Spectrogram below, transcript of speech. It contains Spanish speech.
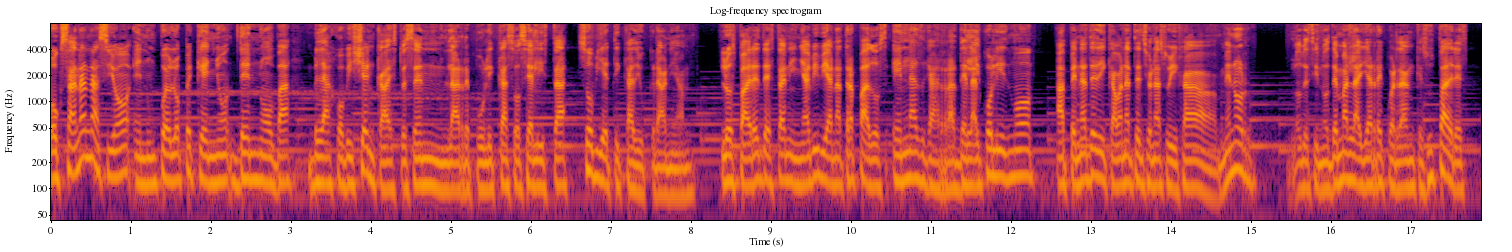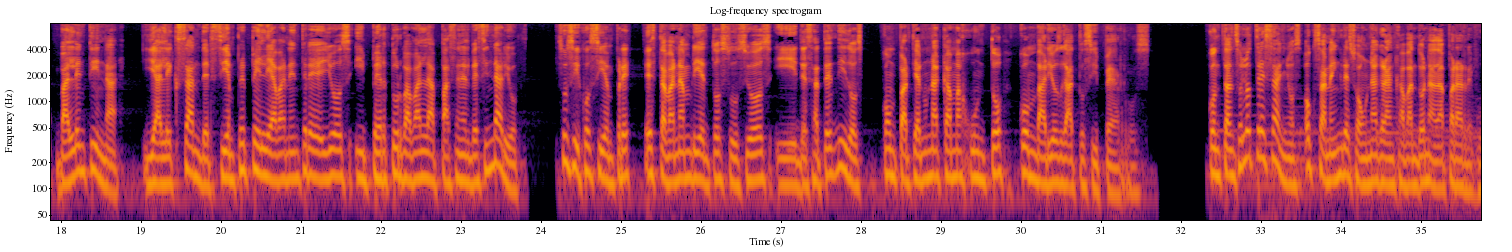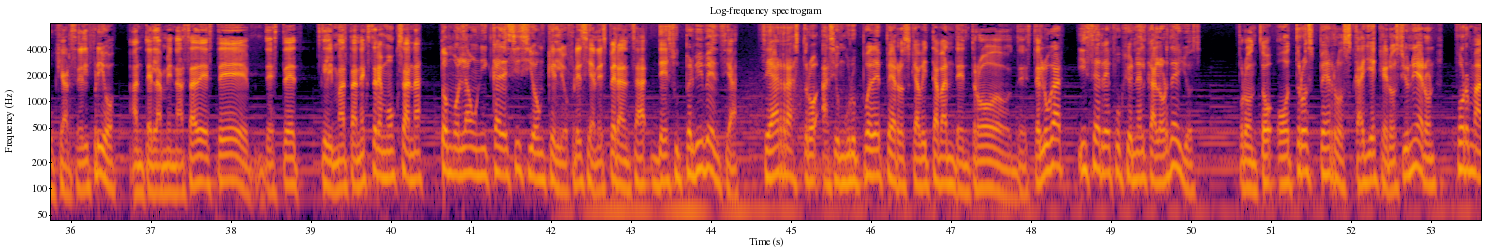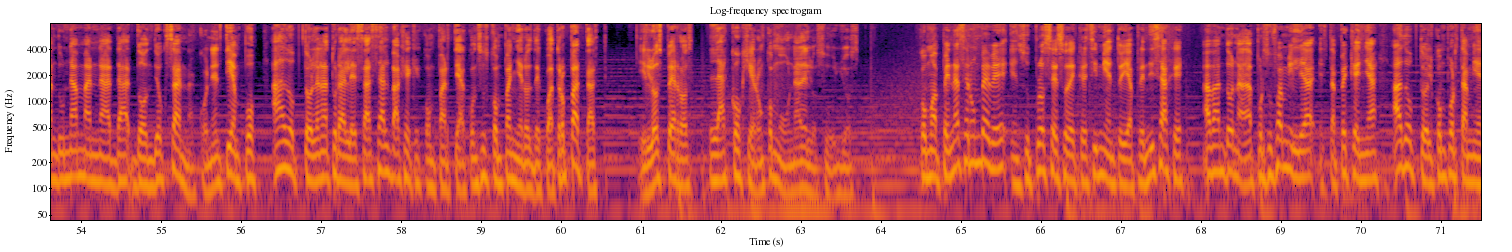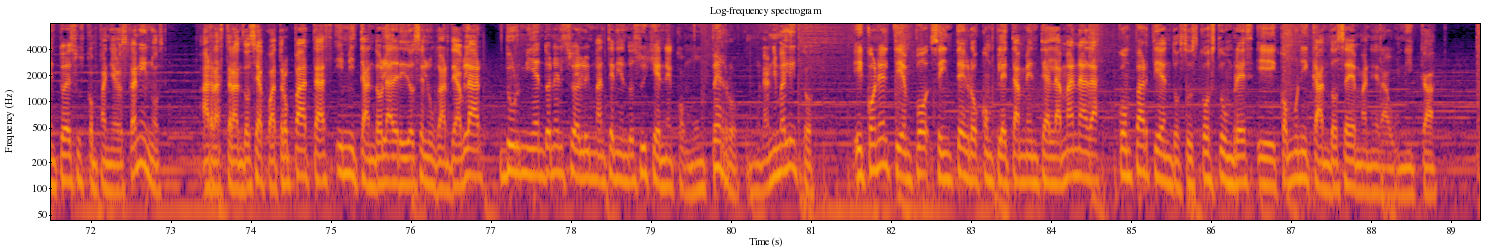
Oksana nació en un pueblo pequeño de Nova Blahovichenka, esto es en la República Socialista Soviética de Ucrania. Los padres de esta niña vivían atrapados en las garras del alcoholismo, apenas dedicaban atención a su hija menor. Los vecinos de Malaya recuerdan que sus padres, Valentina y Alexander siempre peleaban entre ellos y perturbaban la paz en el vecindario. Sus hijos siempre estaban hambrientos, sucios y desatendidos. Compartían una cama junto con varios gatos y perros. Con tan solo tres años, Oksana ingresó a una granja abandonada para refugiarse del frío. Ante la amenaza de este, de este clima tan extremo, Oksana tomó la única decisión que le ofrecía la esperanza de supervivencia se arrastró hacia un grupo de perros que habitaban dentro de este lugar y se refugió en el calor de ellos. Pronto otros perros callejeros se unieron, formando una manada donde Oxana, con el tiempo, adoptó la naturaleza salvaje que compartía con sus compañeros de cuatro patas, y los perros la cogieron como una de los suyos. Como apenas era un bebé en su proceso de crecimiento y aprendizaje, abandonada por su familia, esta pequeña adoptó el comportamiento de sus compañeros caninos, arrastrándose a cuatro patas, imitando ladridos en lugar de hablar, durmiendo en el suelo y manteniendo su higiene como un perro, como un animalito. Y con el tiempo se integró completamente a la manada, compartiendo sus costumbres y comunicándose de manera única.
